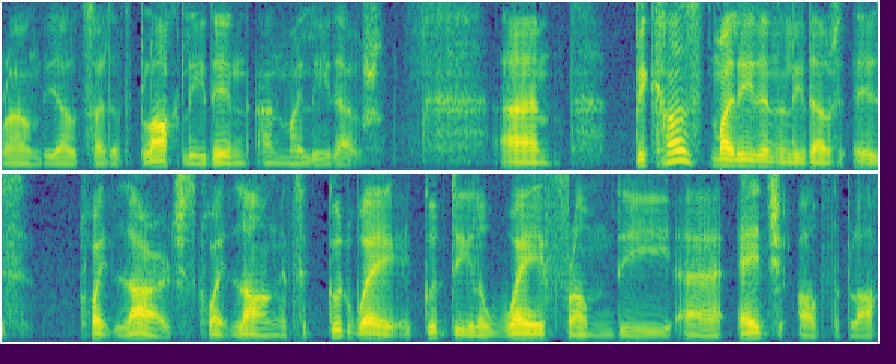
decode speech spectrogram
around the outside of the block, lead in and my lead out. Um, because my lead in and lead out is quite large, it's quite long, it's a good way, a good deal away from the uh, edge of the block.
